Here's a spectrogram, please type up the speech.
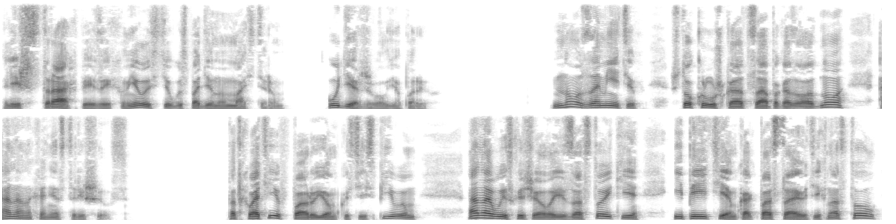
лишь страх перед их милостью господином мастером удерживал ее порыв. Но, заметив, что кружка отца показала дно, она наконец-то решилась. Подхватив пару емкостей с пивом, она выскочила из застойки и перед тем, как поставить их на стол,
